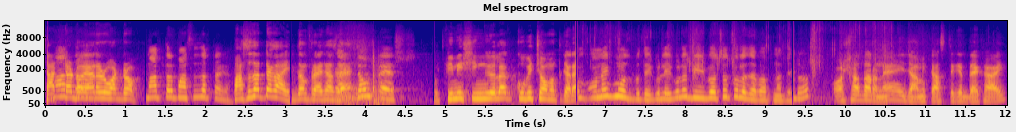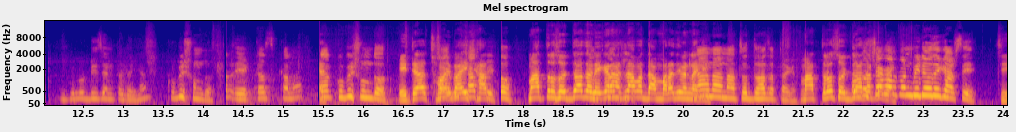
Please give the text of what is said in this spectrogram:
চারটা মাত্র- ডয়ারের ওয়ার্ড্রপ মাত্র পাঁচ হাজার টাকা। পাঁচ হাজার টাকায়? একদম ফ্রেশ আছে। একদম ফ্রেশ ফিনিশিংগুলো খুবই চমৎকার। অনেক মজবুত এগুলো এগুলো বিশ বছর চলে যাবে আপনাদের। অসাধারণ হ্যাঁ? এই যে আমি কাছ থেকে দেখাই। এগুলো ডিজাইনটা দেখেন খুবই সুন্দর। একটা কালার খুবই সুন্দর। এটা ছয় বাই সাত সাত মাত্র চোদ্দ হাজার এখানে আসলে আবার দাম বাড়া দিবেন না না না চোদ্দ হাজার টাকা। মাত্র চোদ্দ হাজার টাকা বলবেন ভিডিও দেখে আসছি। জি।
